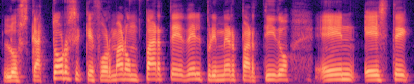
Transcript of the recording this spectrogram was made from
los 14 que formaron parte del primer partido en este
